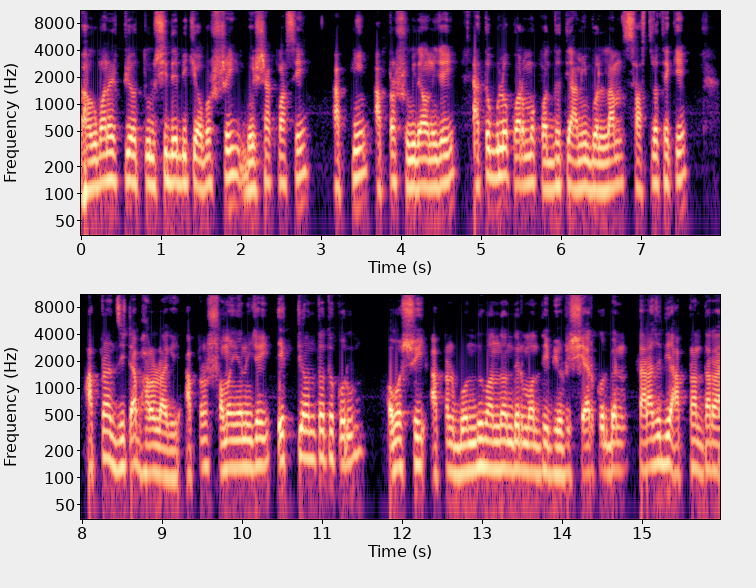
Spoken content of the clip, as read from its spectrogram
ভগবানের প্রিয় তুলসী দেবীকে অবশ্যই বৈশাখ মাসে আপনি আপনার সুবিধা অনুযায়ী এতগুলো কর্ম পদ্ধতি আমি বললাম শাস্ত্র থেকে। আপনার যেটা ভালো লাগে, আপনার সময় অনুযায়ী একটি অন্তত করুন। অবশ্যই আপনার বন্ধু বান্ধবদের মধ্যে ভিডিওটি শেয়ার করবেন। তারা যদি আপনার দ্বারা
